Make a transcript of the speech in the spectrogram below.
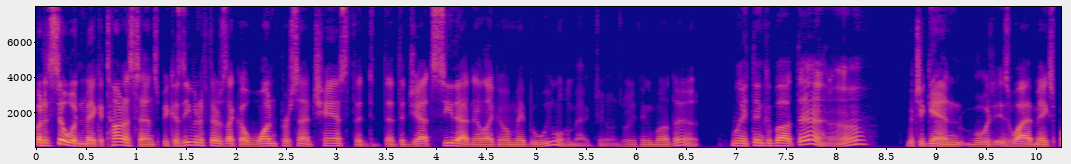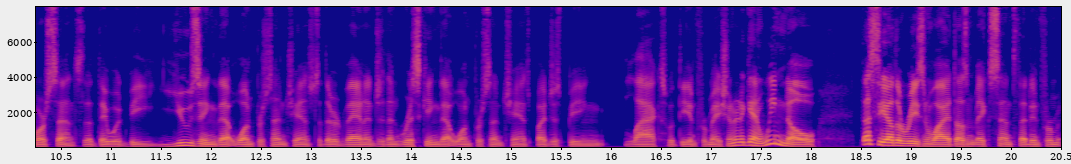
But it still wouldn't make a ton of sense because even if there's like a 1% chance that, that the Jets see that and they're like, oh, maybe we want Mac Jones. What do you think about that? What do you think about that, huh? Which again is why it makes more sense that they would be using that 1% chance to their advantage and then risking that 1% chance by just being lax with the information. And again, we know that's the other reason why it doesn't make sense that inform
